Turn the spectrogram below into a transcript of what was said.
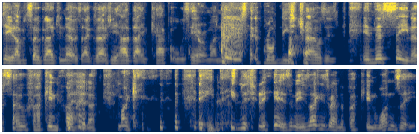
Dude, I'm so glad you noticed that because I actually had that in capitals here on my notes. Rodney's trousers in this scene are so fucking high. Like, my, he, he literally is, and he? he's like he's wearing a fucking onesie.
